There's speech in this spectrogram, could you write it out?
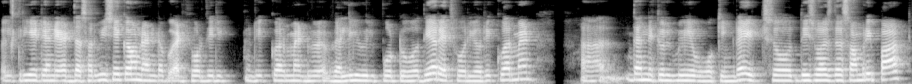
Will create and add the service account and add for the re requirement value will put over there as for your requirement. Then it will be working right? So this was the summary part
